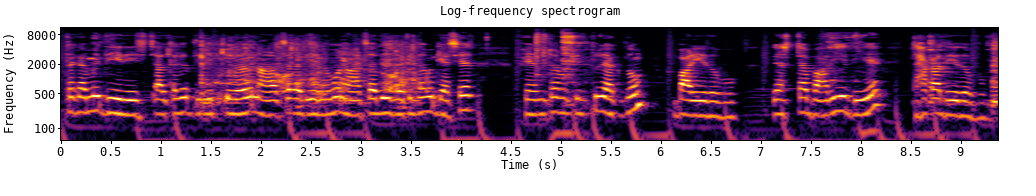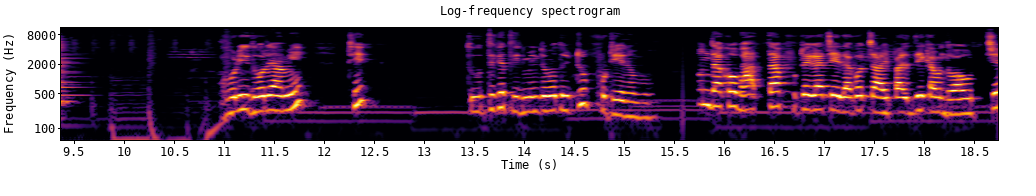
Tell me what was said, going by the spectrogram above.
এটাকে আমি দিয়ে দিয়েছি, চালটাকে দিয়ে একটু নাড়াচাড়া দিয়ে নেব। নাড়াচাড়া দিয়ে কিন্তু আমি গ্যাসের ফ্যানটা কিন্তু একদম বাড়িয়ে দেবো। গ্যাসটা বাড়িয়ে দিয়ে ঢাকা দিয়ে দেবো। ঘড়ি ধরে আমি ঠিক দু থেকে তিন মিনিটের মতো একটু ফুটিয়ে নেব। এখন দেখো ভাতটা ফুটে গেছে, এই দেখো চারিপাশ দিয়ে কেমন ধোয়া উঠছে।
